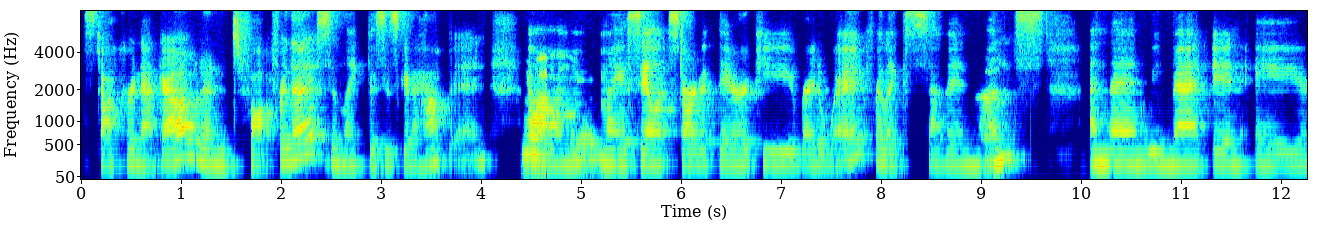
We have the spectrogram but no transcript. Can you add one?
stuck her neck out and fought for this, and like this is going to happen. Wow. Um, my assailant started therapy right away for like seven months. And then we met in a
